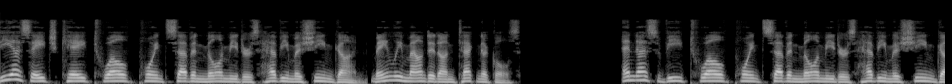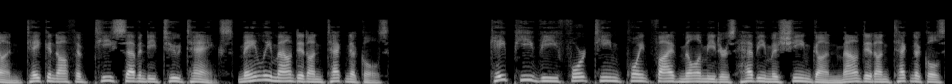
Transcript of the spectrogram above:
DSHK 12.7 mm heavy machine gun mainly mounted on technicals NSV 12.7 mm heavy machine gun taken off of T-72 tanks mainly mounted on technicals. KPV 14.5 mm heavy machine gun mounted on technicals.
